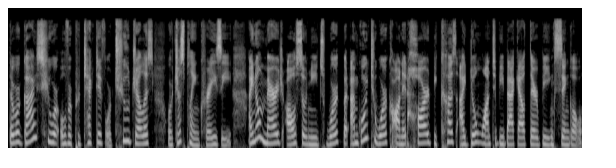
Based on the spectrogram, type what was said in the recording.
there were guys who were overprotective or too jealous or just plain crazy. I know marriage also needs work, but I'm going to work on it hard because I don't want to be back out there being being single.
